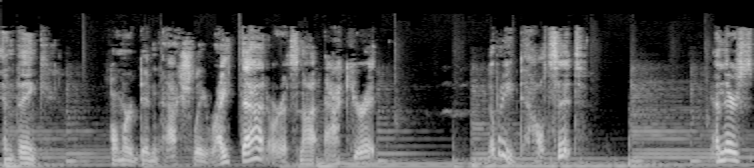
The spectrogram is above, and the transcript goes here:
and think Homer didn't actually write that or it's not accurate? Nobody doubts it. And there's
